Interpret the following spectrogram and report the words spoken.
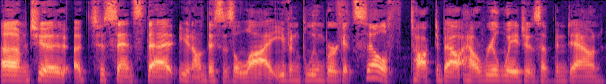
um, to uh, to sense that you know this is a lie. Even Bloomberg itself talked about how real wages have been down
